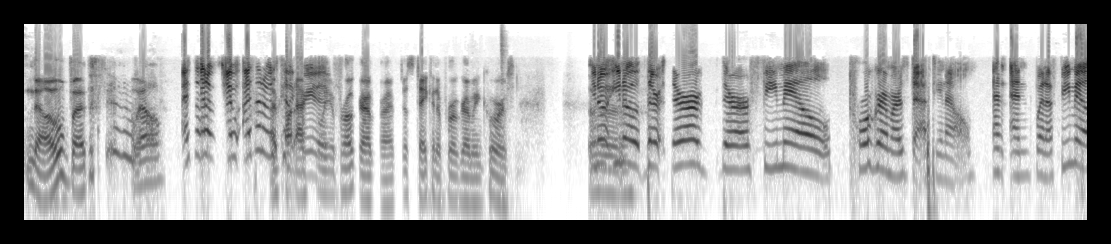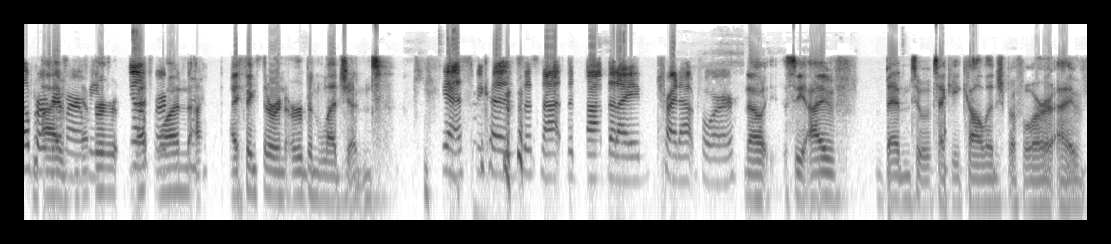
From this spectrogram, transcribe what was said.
No, but yeah, well, I thought it, I, I thought it was kind of actually a programmer. I've just taken a programming course. You know, you Uh, know, there there are there are female programmers, death. You know, and and when a female programmer I've never male met one. I, I think they're an urban legend. yes, because that's not the job that I tried out for. No, see, I've been to a techie college before. I've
